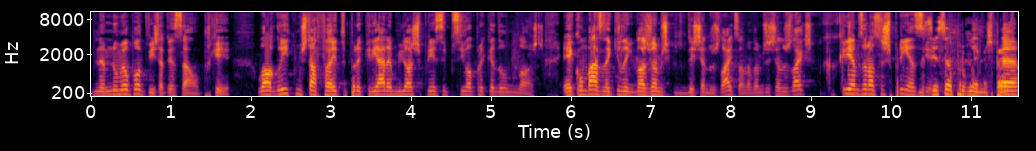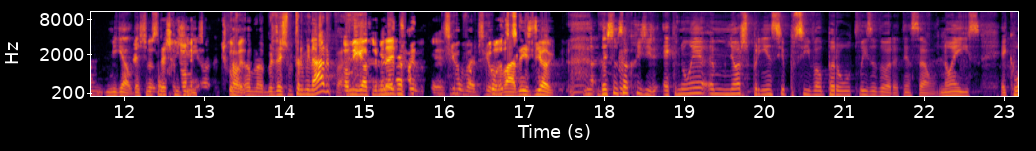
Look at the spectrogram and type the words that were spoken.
no meu ponto de vista, atenção, porque o algoritmo está feito para criar a melhor experiência possível para cada um de nós. É com base naquilo em que nós vamos deixando os likes ou não vamos deixando os likes que criamos a nossa experiência. Mas esse é o problema. Espera, uh, Miguel, deixa-me só deixa corrigir. Desculpa, ah, mas deixa-me terminar. Pá. Oh, Miguel, terminei. Desculpa, desculpa. Vá, diz Diogo. Deixa-me só corrigir. É que não é a melhor experiência possível para o utilizador. Atenção, não é isso. É que o,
